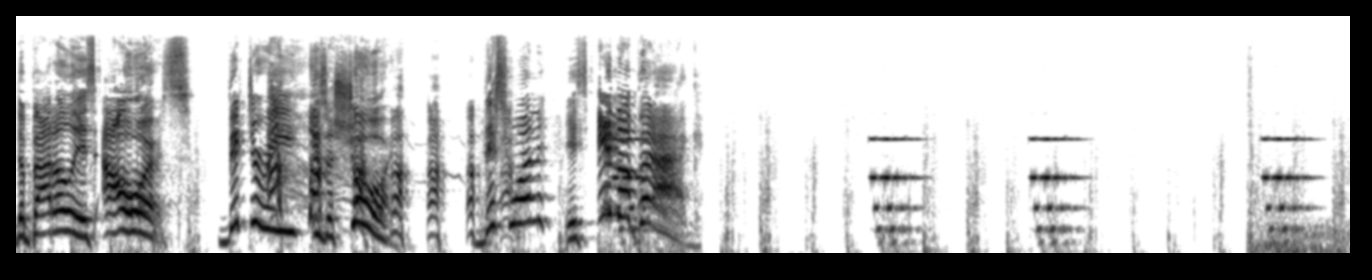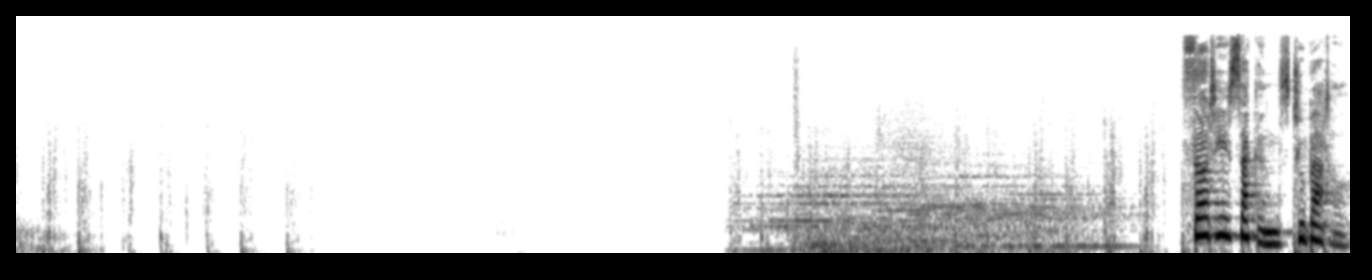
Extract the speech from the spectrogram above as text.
The battle is ours. Victory is assured. This one is in the bag. Thirty seconds to battle.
